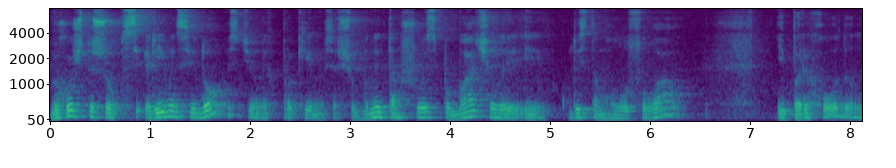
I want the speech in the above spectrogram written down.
Ви хочете, щоб рівень свідомості у них прокинувся, щоб вони там щось побачили і кудись там голосували і переходили.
